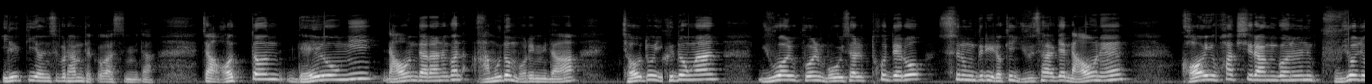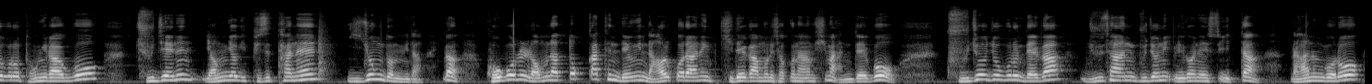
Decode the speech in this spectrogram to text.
읽기 연습을 하면 될 것 같습니다. 자, 어떤 내용이 나온다라는 건 아무도 모릅니다. 저도 그동안 6월, 9월 모의사를 토대로 수능들이 이렇게 유사하게 나오네. 거의 확실한 거는 구조적으로 동일하고 주제는 영역이 비슷하네 이 정도입니다. 그러니까 그거를 너무나 똑같은 내용이 나올 거라는 기대감으로 접근하시면 안 되고 구조적으로 내가 유사한 구조는 읽어낼 수 있다라는 거로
